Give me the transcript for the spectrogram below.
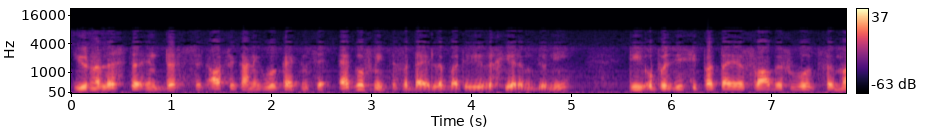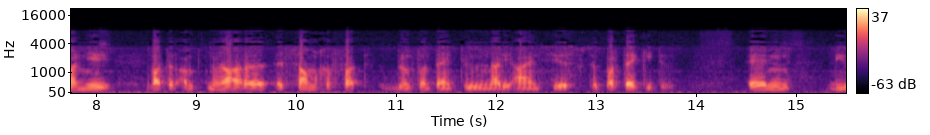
joernaliste en dus Suid-Afrika nie ook kyk en sê ek hoef nie te verduidelik wat hierdie regering doen nie. Die oppositiepartye vra byvoorbeeld vir Manje watter amptenare is saamgevat Bloemfontein toe na die ANC se partytjie toe. En die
